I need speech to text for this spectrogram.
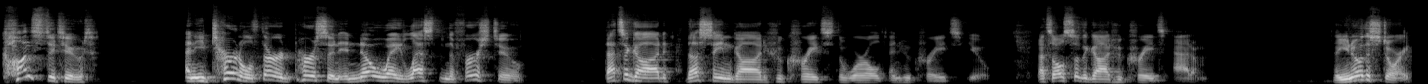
constitute an eternal third person in no way less than the first two. That's a God, the same God who creates the world and who creates you. That's also the God who creates Adam. Now, you know the story.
